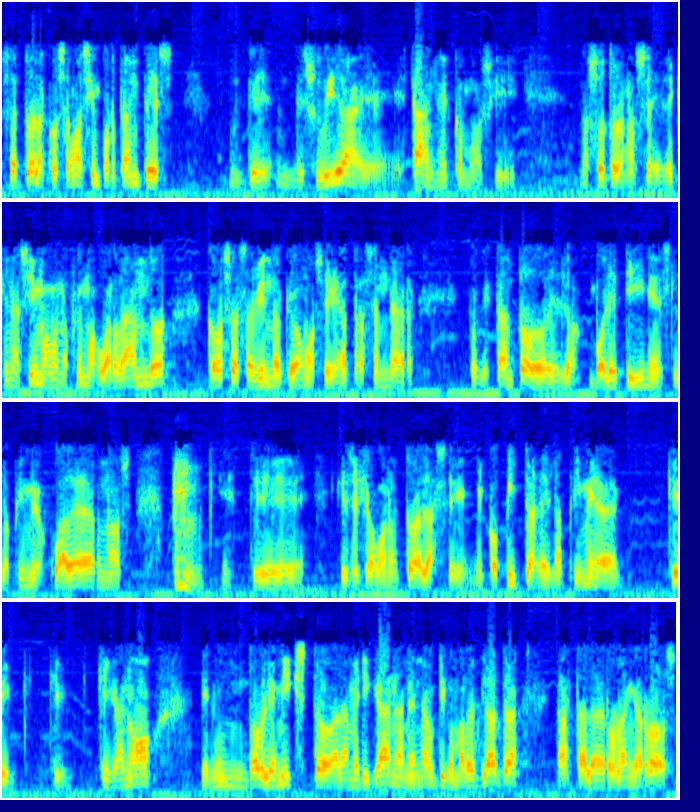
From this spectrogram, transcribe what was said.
O sea, todas las cosas más importantes de, su vida eh, están. Es como si nosotros, no sé, de que nacimos, bueno, fuimos guardando cosas sabiendo que vamos eh, a trascender, porque están todos, eh, los boletines, los primeros cuadernos, este, qué sé yo, bueno, todas las eh, copitas de la primera que, que, ganó en un doble mixto a la americana en el Náutico Mar del Plata, hasta la de Roland Garros.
